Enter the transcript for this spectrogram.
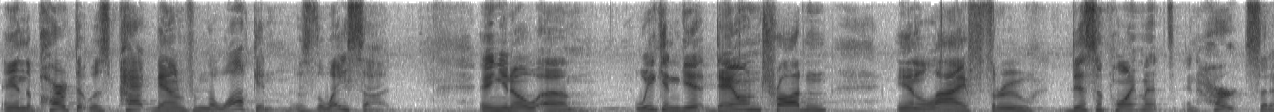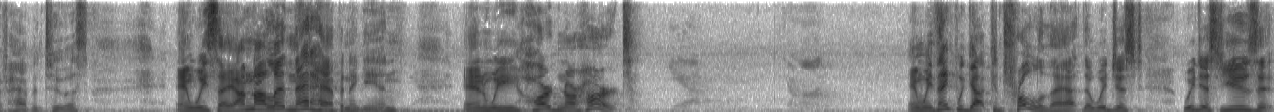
And the part that was packed down from the walking was the wayside. And you know, um, we can get downtrodden in life through disappointments and hurts that have happened to us. And we say, I'm not letting that happen again and we harden our heart. And we think we got control of that, that we just, we just use it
